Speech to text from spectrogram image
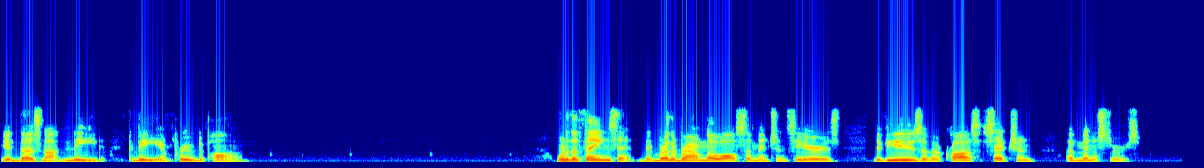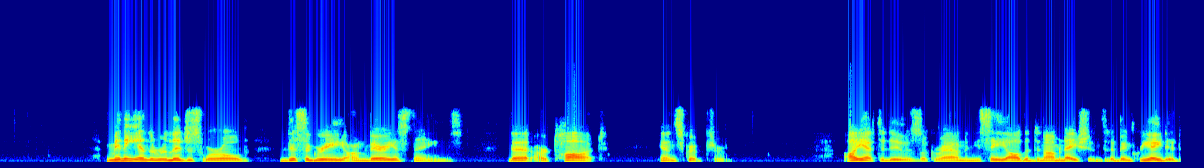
It does not need to be improved upon. One of the things that, that Brother Brownlow also mentions here is the views of a cross section of ministers. Many in the religious world disagree on various things that are taught in Scripture. All you have to do is look around and you see all the denominations that have been created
